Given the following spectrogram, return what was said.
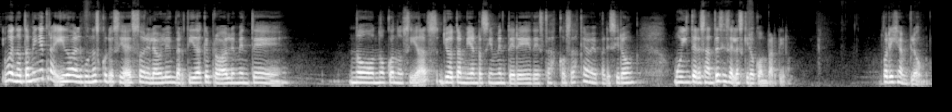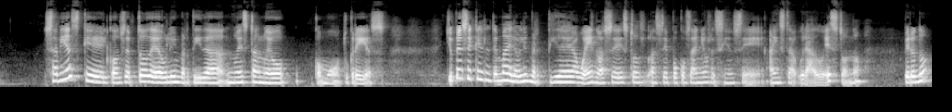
Y bueno, también he traído algunas curiosidades sobre la aula invertida que probablemente no, no conocías. Yo también recién me enteré de estas cosas que me parecieron muy interesantes y se las quiero compartir. Por ejemplo, ¿sabías que el concepto de aula invertida no es tan nuevo como tú creías? Yo pensé que el tema de la aula invertida era bueno, hace, estos, hace pocos años recién se ha instaurado esto, ¿no? Pero no,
